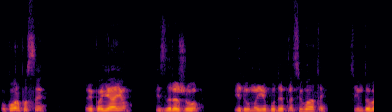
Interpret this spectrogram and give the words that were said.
у корпуси, припаяю, підзаражу і думаю, буде працювати. Всім добра.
